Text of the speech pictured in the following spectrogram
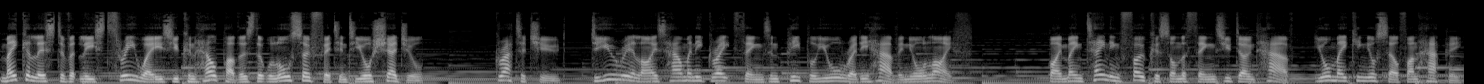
Make a list of at least three ways you can help others that will also fit into your schedule. Gratitude. Do you realize how many great things and people you already have in your life? By maintaining focus on the things you don't have, you're making yourself unhappy.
